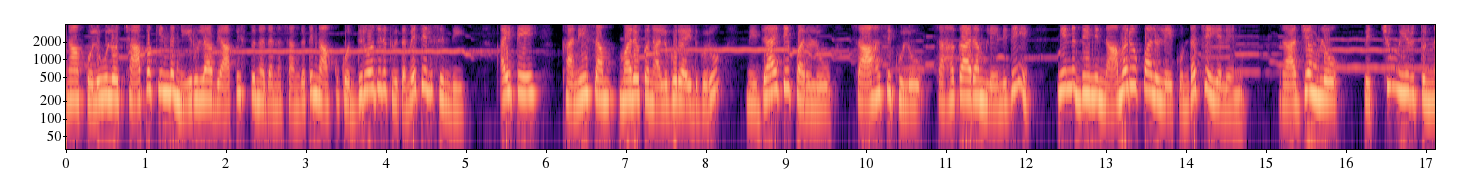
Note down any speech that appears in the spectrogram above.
నా కొలువులో చాప కింద నీరులా వ్యాపిస్తున్నదన్న సంగతి నాకు కొద్ది రోజుల క్రితమే తెలిసింది. అయితే కనీసం మరొక నలుగురు ఐదుగురు నిజాయితీ పరులు సాహసికులు సహకారం లేనిదే నేను దీన్ని నామరూపాలు లేకుండా చెయ్యలేను రాజ్యంలో పెచ్చుమీరుతున్న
